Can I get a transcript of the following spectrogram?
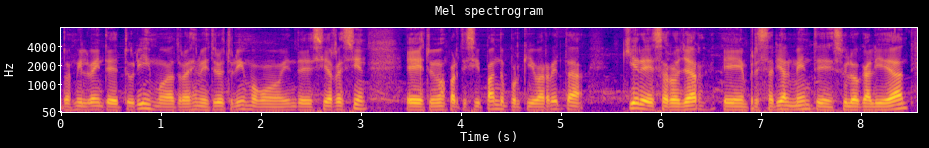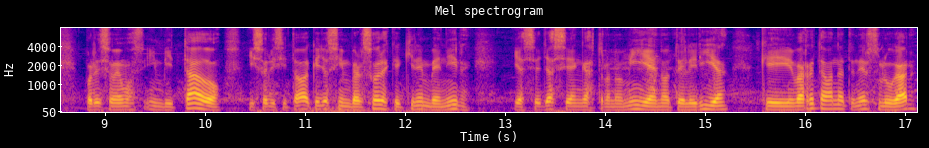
2020 de Turismo, a través del Ministerio de Turismo, como bien te decía recién, estuvimos participando porque Ibarreta quiere desarrollar empresarialmente su localidad, por eso hemos invitado y solicitado a aquellos inversores que quieren venir ya sea en gastronomía, en hotelería, que Ibarreta van a tener su lugar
